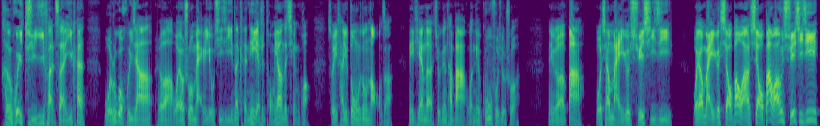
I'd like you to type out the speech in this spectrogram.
很会举一反三。一看我如果回家是吧，我要说买个游戏机，那肯定也是同样的情况。所以他就动了动脑子，那天呢就跟他爸，我那个姑父就说：“那个爸，我想买一个学习机，我要买一个小霸王小霸王学习机，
